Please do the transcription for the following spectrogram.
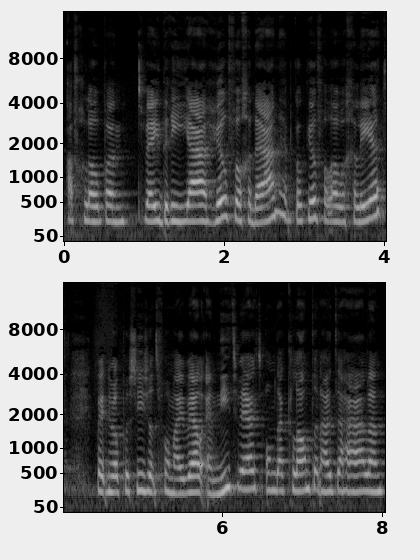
afgelopen twee, drie jaar heel veel gedaan. Heb ik ook heel veel over geleerd. Ik weet nu ook precies wat voor mij wel en niet werkt om daar klanten uit te halen.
